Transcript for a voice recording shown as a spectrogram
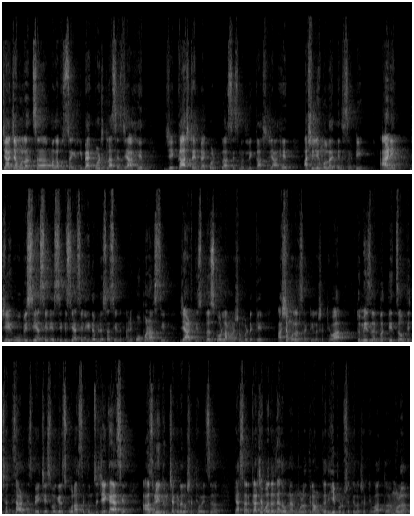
ज्या ज्या मुलांचा मगापासून सांगितलं की बॅकवर्ड क्लासेस जे आहेत जे कास्ट आहेत बॅकवर्ड क्लासेसमधले कास्ट जे आहेत अशी जी मुलं आहेत त्यांच्यासाठी. आणि जे ओबीसी असेल एस सी बी सी असेल ईडब्ल्यू एस असेल आणि ओपन असतील जे अडतीस प्लस स्कोर लागणार शंभर टक्के अशा मुलांसाठी लक्षात ठेवा. तुम्ही जर बत्तीस चौतीस छत्तीस अडतीस बेचाळीस वगैरे स्कोर असतील तुमचं जे काय असेल अजूनही तुमच्याकडे लक्षात ठेवायचं. ह्या सरकारच्या बदलत्या धोरणांमुळे ग्राउंड कधीही पडू शकते लक्षात ठेवा. त्यामुळं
